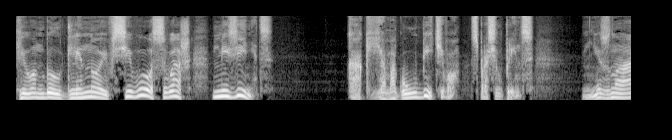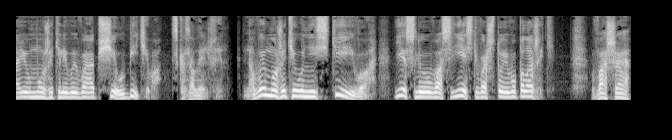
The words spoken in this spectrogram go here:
и он был длиной всего с ваш мизинец. «Как я могу убить его?» — спросил принц. «Не знаю, можете ли вы вообще убить его», — сказал Эльфин. «Но вы можете унести его, если у вас есть во что его положить. Ваша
